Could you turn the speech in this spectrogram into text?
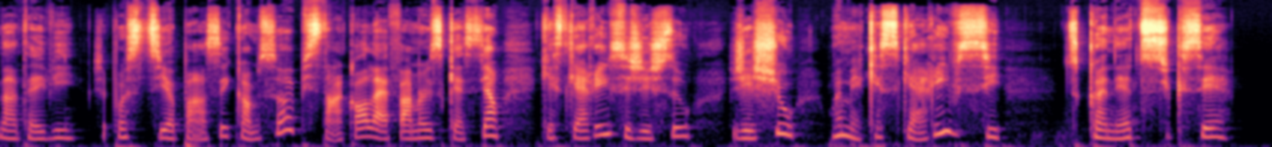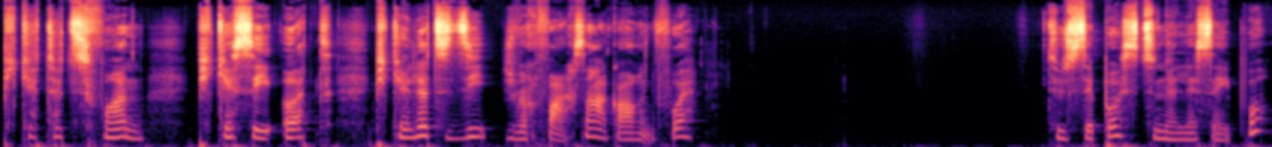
dans ta vie. Je ne sais pas si tu y as pensé comme ça, puis c'est encore la fameuse question, qu'est-ce qui arrive si j'échoue? J'échoue. Oui, mais qu'est-ce qui arrive si tu connais du succès? Puis que tu as du fun, puis que c'est hot, puis que là, tu dis, je veux refaire ça encore une fois. Tu ne sais pas si tu ne l'essayes pas.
